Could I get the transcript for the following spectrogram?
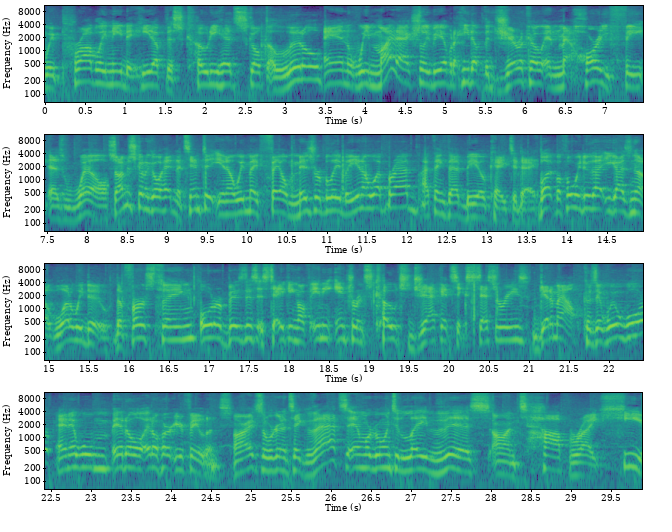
we probably need to heat up this Cody head sculpt a little. And we might actually be able to heat up the Jericho and Matt Hardy feet as well. So I'm just going to go ahead and attempt it. You know, we may fail miserably, but you know what, Brad? I think that'd be okay today. But before we do that, you guys know, what do we do? The first thing, order of business is taking off any entrance coats, jackets, accessories. Get them out, because it will warp, and it will, it'll, it'll hurt your feelings. All right, so we're going to take that, and we're going to lay this on top right here,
